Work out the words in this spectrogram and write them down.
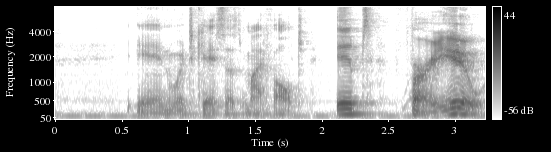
in which case that's my fault. Oops, for you.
